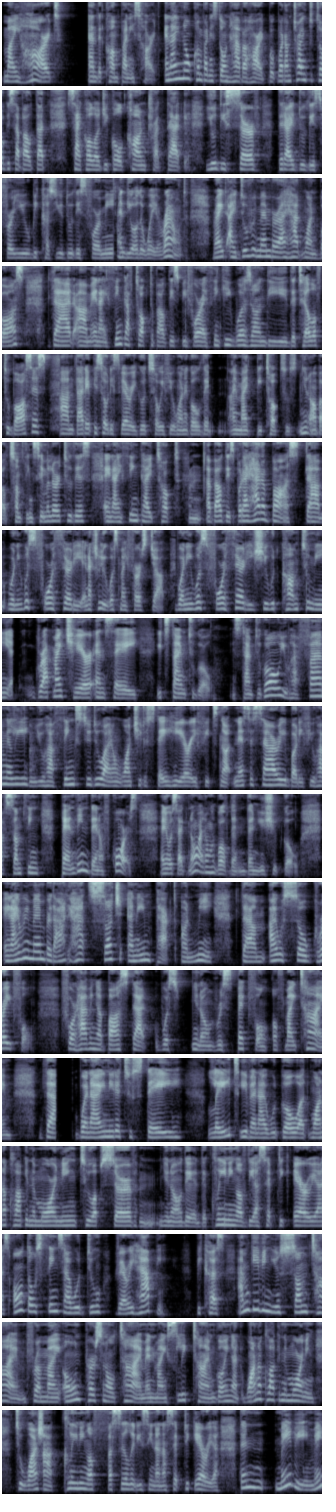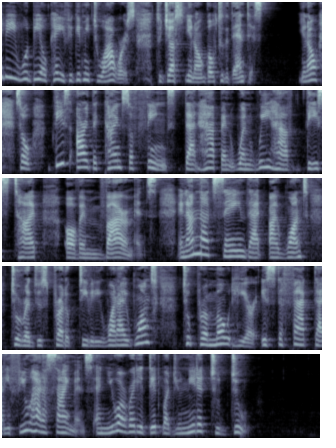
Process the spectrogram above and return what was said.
my heart and the company's heart. And I know companies don't have a heart, but what I'm trying to talk is about that psychological contract that you deserve that I do this for you because you do this for me and the other way around, right? I do remember I had one boss that, um, and I think I've talked about this before. I think he was on the, the Tale of Two Bosses. Um, that episode is very good. So if you want to go there, I might be talked to, you know, about something similar to this. And I think I talked um, about this, but I had a boss that um, when it was 4.30 and actually it was my first job job. When it was 4:30, she would come to me, grab my chair and say, "It's time to go." It's time to go. You have family. You have things to do. I don't want you to stay here if it's not necessary. But if you have something pending, then of course. And it was like, no, I don't. Well, then, then you should go. And I remember that had such an impact on me that um, I was so grateful for having a boss that was, you know, respectful of my time that when I needed to stay late, even I would go at one o'clock in the morning to observe, mm, you know, the, the cleaning of the aseptic areas. All those things I would do very happy because I'm giving you some time from my own personal time and my sleep time going at one o'clock in the morning to watch a uh, cleaning of facilities in an aseptic area, then maybe, maybe it would be okay if you give me two hours to just, you know, go to the dentist you know? So these are the kinds of things that happen when we have this type of environments. And I'm not saying that I want to reduce productivity. What I want to promote here is the fact that if you had assignments and you already did what you needed to do,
